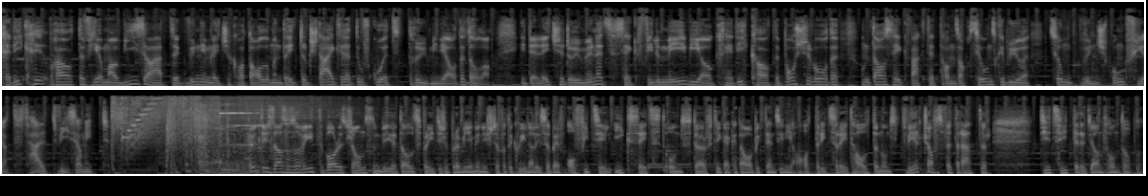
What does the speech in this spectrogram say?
Kreditkartenfirma Visa hat den Gewinn im letzten Quartal um ein Drittel gesteigert auf gut 3 Milliarden Dollar. In den letzten drei Monaten sind viel mehr via Kreditkarten gepostet worden und das hat wegen der Transaktionsgebühren zum Gewinnsprung geführt, teilt Visa mit. Heute ist es also soweit. Boris Johnson wird als britischer Premierminister von der Queen Elizabeth offiziell eingesetzt und dürfte gegen Abend dann seine Antrittsrede halten. Und die Wirtschaftsvertreter, die zittern Jan von Doppel.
